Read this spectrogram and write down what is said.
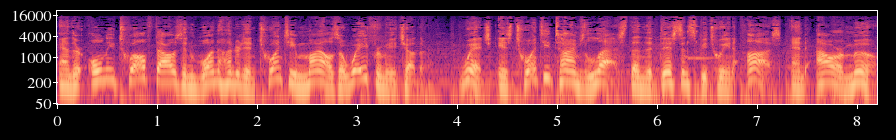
And they're only 12,120 miles away from each other, which is 20 times less than the distance between us and our moon.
